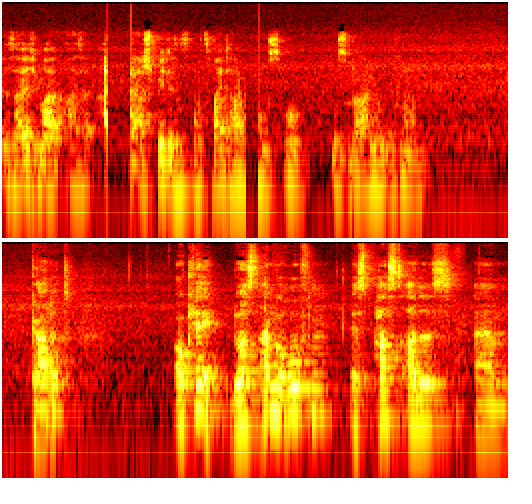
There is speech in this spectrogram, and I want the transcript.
sage ich mal, also spätestens nach zwei Tagen musst du, musst du da angerufen haben. Got it. Okay, du hast angerufen, es passt alles. Ähm,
